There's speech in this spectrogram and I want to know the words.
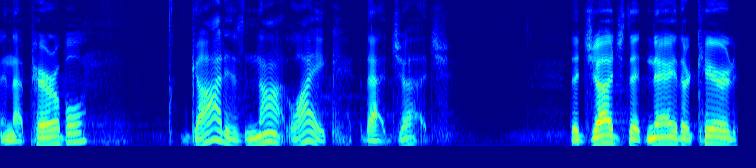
in that parable, God is not like that judge. The judge that neither cared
